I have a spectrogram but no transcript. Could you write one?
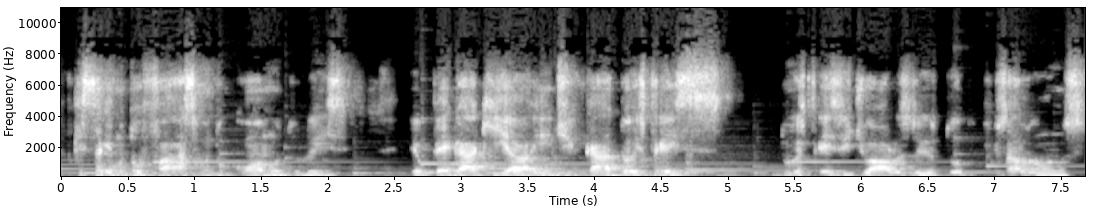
porque seria muito fácil, muito cômodo, Luiz, eu pegar aqui, ó, indicar dois, três, duas, três videoaulas do YouTube para os alunos,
